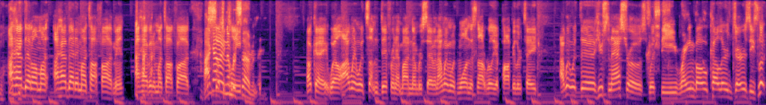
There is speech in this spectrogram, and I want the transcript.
pinstripe. I have that on my. I have that in my top five, man. I have it in my top five. I It's got it number clean- seven. Okay, well, I went with something different at my number seven. I went with one that's not really a popular take. I went with the Houston Astros with the rainbow colored jerseys. Look,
